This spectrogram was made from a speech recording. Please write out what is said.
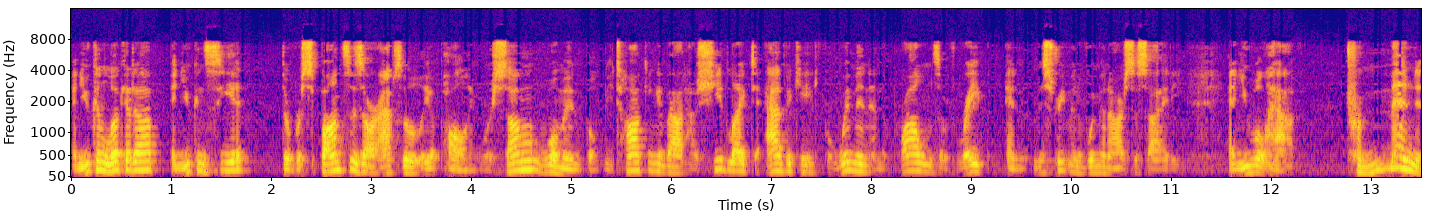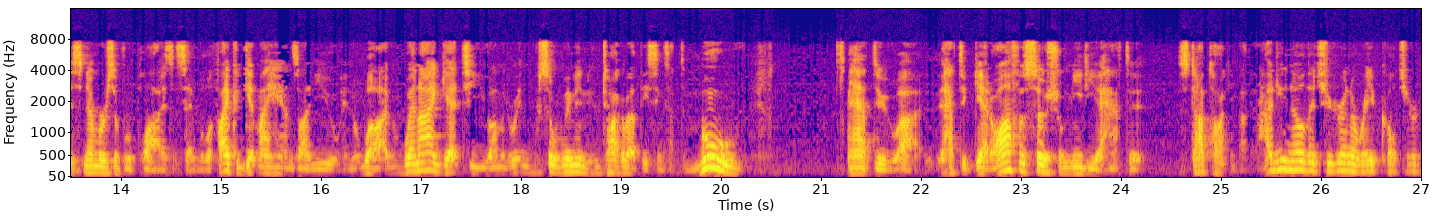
and you can look it up and you can see it the responses are absolutely appalling, where some woman will be talking about how she'd like to advocate for women and the problems of rape and mistreatment of women in our society, and you will have tremendous numbers of replies that say, "Well, if I could get my hands on you, and well, when I get to you, I'm going to." So women who talk about these things have to move, have to uh, have to get off of social media, have to stop talking about it. How do you know that you're in a rape culture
